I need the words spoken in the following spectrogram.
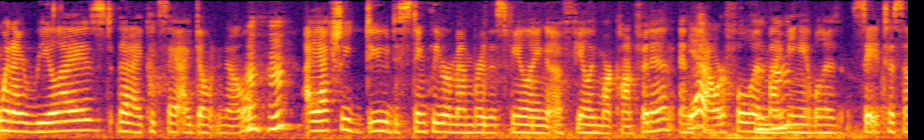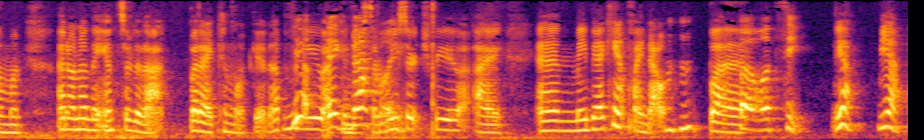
when I realized that I could say I don't know, Mm-hmm. I actually do distinctly remember this feeling of feeling more confident and Yeah. Mm-hmm. powerful in my being able to say to someone, I don't know the answer to that, but I can look it up for Yeah, you. I can do some research for you. I and maybe I can't find out, but, Mm-hmm. But let's see. yeah, Yeah.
